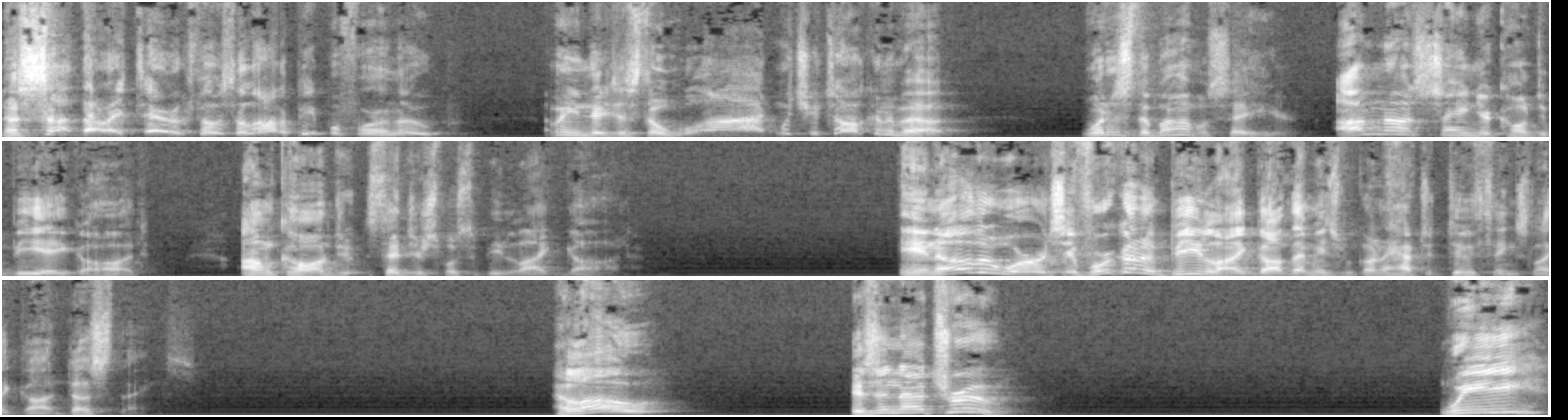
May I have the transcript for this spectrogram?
Now, that right there throws a lot of people for a loop. I mean, they just go, What? What you talking about? What does the Bible say here? I'm not saying you're called to be a God. I'm called, said you're supposed to be like God. In other words, if we're going to be like God, that means we're going to have to do things like God does things. Hello? Isn't that true? We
